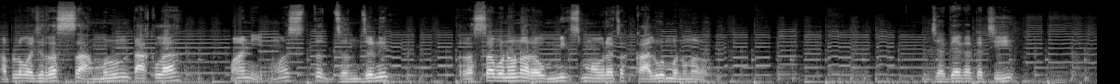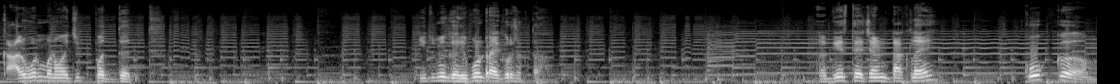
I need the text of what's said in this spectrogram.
आपला पाहिजे रस्सा म्हणून टाकला पाणी. मस्त झणझणीत रस्सा बनवणार आहोत मिक्स मावऱ्याचा कालवण बनवणार आहोत. जग्या काकाची कालवण बनवायची पद्धत. ही तुम्ही घरी पण ट्राय करू शकता. लगेच त्याच्यानं टाकलाय कोकम.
